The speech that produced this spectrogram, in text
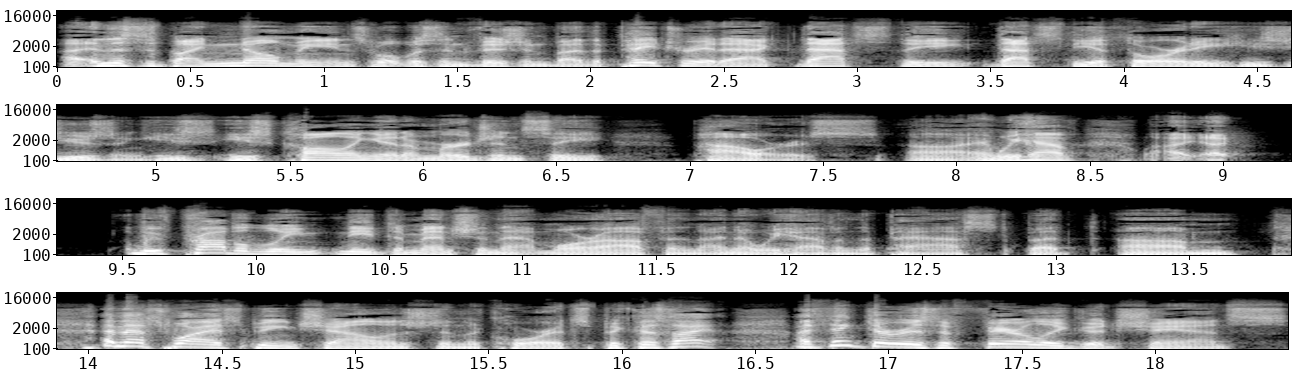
uh, and this is by no means what was envisioned by the Patriot Act. That's the that's the authority he's using. He's he's calling it emergency powers, uh, and we have. I, I, we probably need to mention that more often. I know we have in the past, but um, and that's why it's being challenged in the courts because I I think there is a fairly good chance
